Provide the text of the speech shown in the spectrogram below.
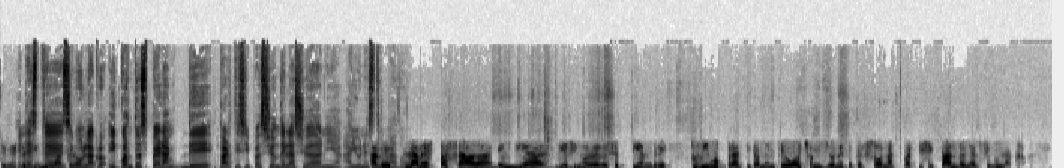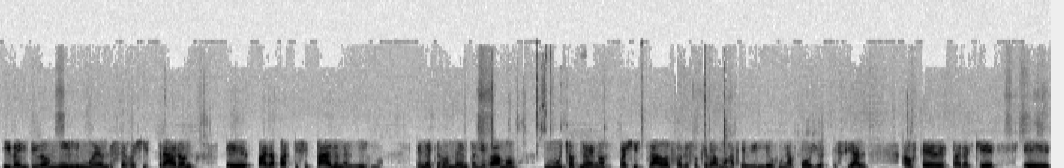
en este, este simulacro. ¿Y cuánto esperan de participación de la ciudadanía? ¿Hay un estimado? A ver, la vez pasada, el día 19 de septiembre, tuvimos prácticamente 8 millones de personas participando en el simulacro y 22 mil inmuebles se registraron eh, para participar en el mismo. En este momento llevamos muchos menos registrados, por eso que vamos a pedirles un apoyo especial a ustedes para que eh,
